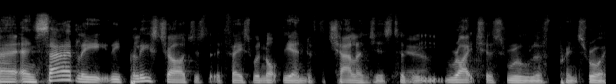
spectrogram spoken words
Uh, and sadly, the police charges that they faced were not the end of the challenges to yeah. the righteous rule of Prince Roy.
